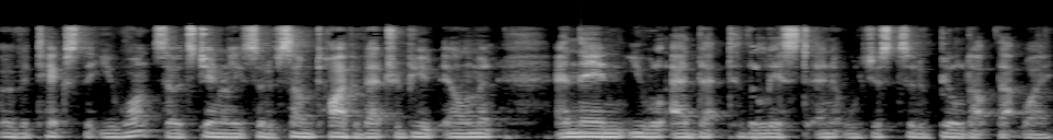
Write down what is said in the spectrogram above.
of a text that you want so it's generally sort of some type of attribute element and then you will add that to the list and it will just sort of build up that way.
